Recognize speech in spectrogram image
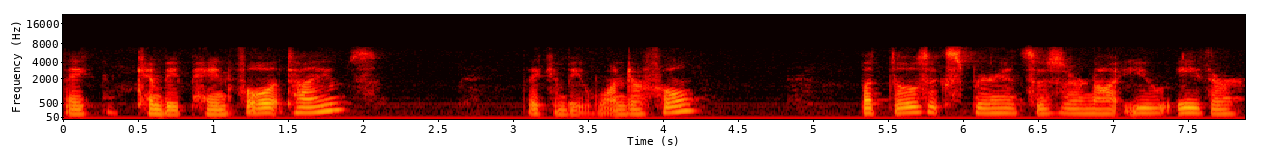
They can be painful at times, they can be wonderful, but those experiences are not you either.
